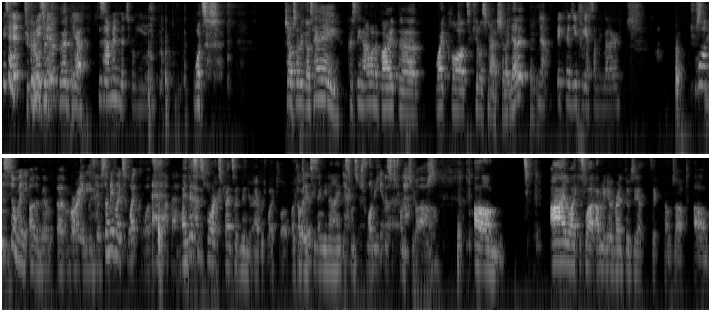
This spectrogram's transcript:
It's a hit. Do you For feel me, it's it's a a hit. good- good- Yeah. This is, I'm in between. What's so if somebody goes, "Hey, Christine, I want to buy the White Claw Tequila Smash. Should I get it?" No, because you could get something better. well, there's so many other bev- uh, varieties. But if somebody likes White Claw, this is not bad. And this I is more sorry. expensive than your average White Claw. White Oh, Claw's it is? eighteen ninety nine. This Yeah, one's it's twenty. This is twenty two dollars. Um, I like this a lot. I'm gonna give it a very enthusiastic thumbs up. Um,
